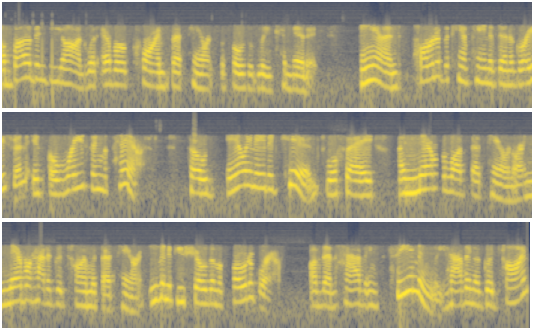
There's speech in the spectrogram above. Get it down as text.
above and beyond whatever crimes that parent supposedly committed. And part of the campaign of denigration is erasing the past. So alienated kids will say, I never loved that parent or I never had a good time with that parent. Even if you show them a photograph of them having, seemingly having a good time,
